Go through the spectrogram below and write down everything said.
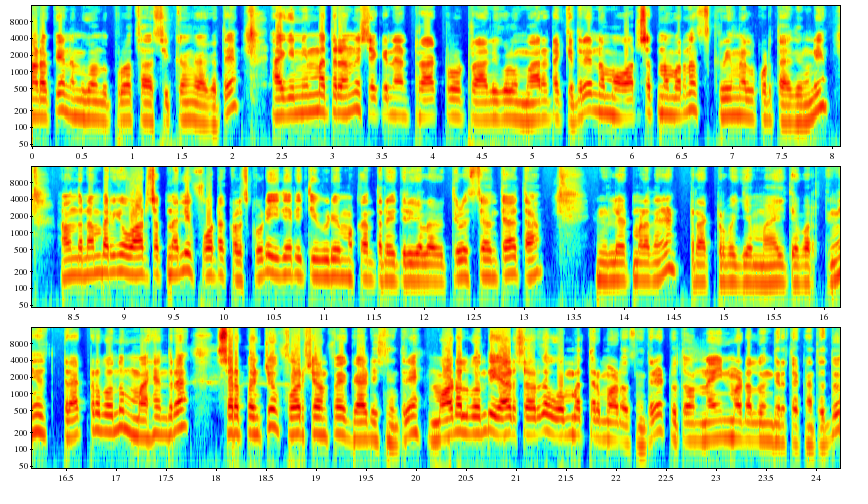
ಮಾಡೋಕೆ ನಮಗೆ ಒಂದು ಪ್ರೋತ್ಸಾಹ ಸಿಕ್ಕಂಗೆ ಆಗುತ್ತೆ. ಹಾಗೆ ನಿಮ್ಮ ಹತ್ರನೂ ಸೆಕೆಂಡ್ ಹ್ಯಾಂಡ್ ಟ್ರಾಕ್ಟರ್ ಟ್ರಾಲಿಗಳು ಮಾರಾಟಕ್ಕಿದ್ರೆ ನಮ್ಮ ವಾಟ್ಸಪ್ ನಂಬರ್ನ ಸ್ಕ್ರೀನ್ ಮೇಲೆ ಕೊಡ್ತಾ ಇದ್ದೀವಿ ನೋಡಿ. ಆ ಒಂದು ನಂಬರ್ಗೆ ವಾಟ್ಸಪ್ನಲ್ಲಿ ಫೋಟೋ ಕಳಿಸ್ಕೊಡಿ. ಇದೇ ರೀತಿ ವಿಡಿಯೋ ಮುಖಾಂತರ ರೈತರಿಗೆಲ್ಲ ತಿಳಿಸ್ತೇವೆ ಅಂತ ಹೇಳ್ತಾ. ಇನ್ನು ಲೇಟ್ ಮಾಡೋದೇನೆ ಟ್ರಾಕ್ಟರ್ ಬಗ್ಗೆ ಮಾಹಿತಿ ಬರ್ತೀನಿ. ಟ್ರಾಕ್ಟರ್ ಬಂದು Mahindra Sarpanch four seven five ಗಾಡಿ ಸ್ನೇಹಿತರೆ. ಮಾಡಲ್ ಬಂದು ಎರಡ್ ಸಾವಿರದ ಒಂಬತ್ತರ ಮಾಡಲ್ ಸ್ನೇಹಿತರೆ. ಟೂ ತೌಸಂಡ್ ನೈನ್ ಮಾಡಲ್ ಒಂದಿರತಕ್ಕಂಥದ್ದು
